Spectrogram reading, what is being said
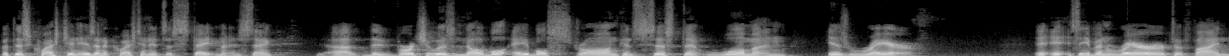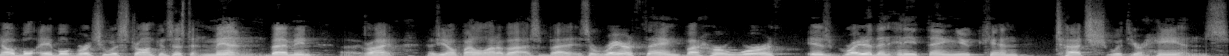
But this question isn't a question; it's a statement. It's saying uh, the virtuous, noble, able, strong, consistent woman is rare. It's even rarer to find noble, able, virtuous, strong, consistent men. But I mean, uh, right? Because you don't find a lot of us. But it's a rare thing, but her worth is greater than anything you can touch with your hands.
